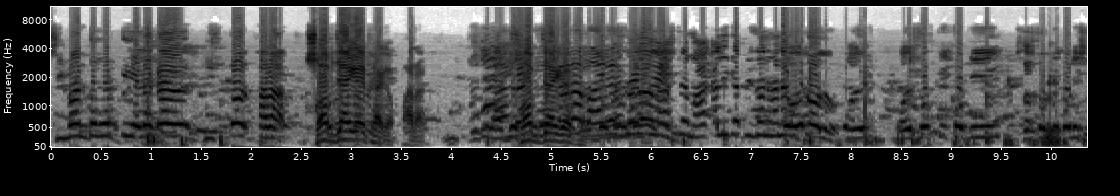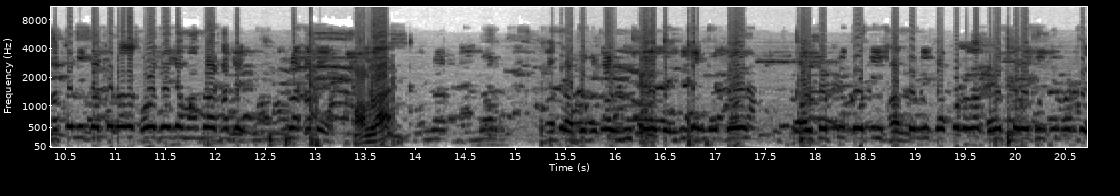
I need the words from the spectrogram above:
সীমান্তবর্তী এলাকা বিস্তর খারাপ সব জায়গায় ফাঁকা ফারাক। সব জায়গায় মা কালীকে প্রিজন মানে উঠতে হলো। পঁয়ষট্টি কোটি সাতষট্টি কোটি সাতচল্লিশ লক্ষ টাকা খরচ হয়েছে মামলার খাতে। মামলা? খাতে মধ্যে পঁয়ষট্টি কোটি সাতচল্লিশ লক্ষ টাকা খরচ করেছে ইতিমধ্যে।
